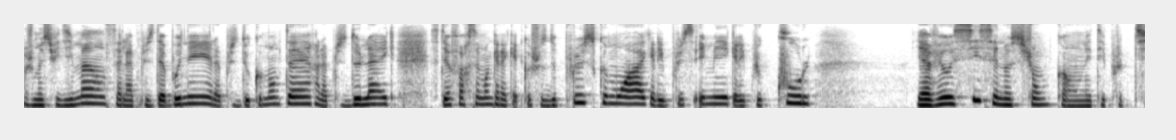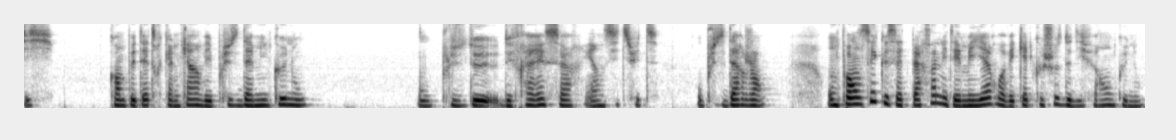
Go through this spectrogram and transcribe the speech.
je me suis dit mince, elle a plus d'abonnés, elle a plus de commentaires, elle a plus de likes, c'est-à-dire forcément qu'elle a quelque chose de plus que moi, qu'elle est plus aimée, qu'elle est plus cool. Il y avait aussi ces notions quand on était plus petit, quand peut-être quelqu'un avait plus d'amis que nous, ou plus de, de frères et sœurs, et ainsi de suite ou plus d'argent. On pensait que cette personne était meilleure ou avait quelque chose de différent que nous.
